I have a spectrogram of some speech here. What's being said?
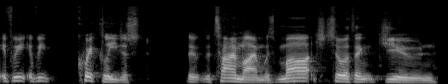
if we if we quickly just the, the timeline was march to i think june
